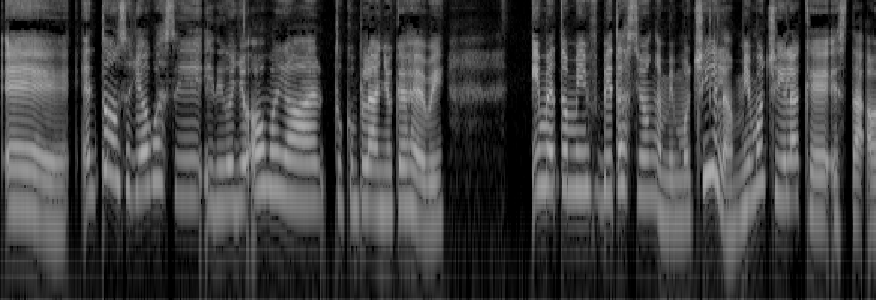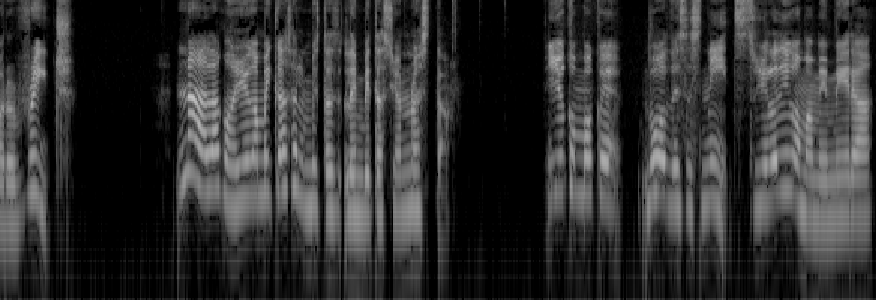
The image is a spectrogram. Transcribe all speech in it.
Eh, entonces yo hago así y digo yo, oh my god, tu cumpleaños, qué heavy. Y meto mi invitación en mi mochila, mi mochila que está out of reach. Nada, cuando llego a mi casa la, invitación no está. Y yo como que, well, this is neat. yo le digo a mami, mira,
